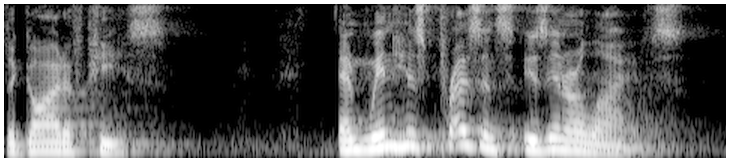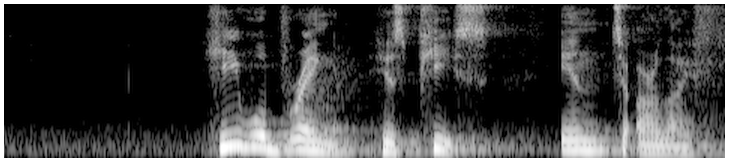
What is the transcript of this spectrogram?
the God of peace. And when his presence is in our lives, he will bring his peace into our life.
